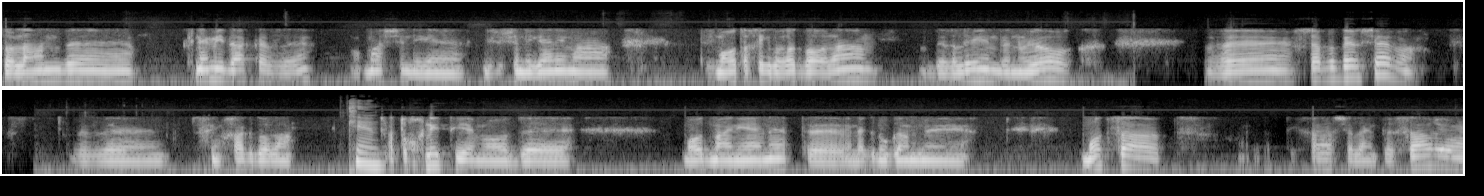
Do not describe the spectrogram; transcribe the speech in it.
סולן בקנה מידה כזה, ממש שניג... מישהו שניגן עם התזמורות הכי גדולות בעולם, ברלין וניו יורק, ועכשיו בבאר שבע. וזו שמחה גדולה. כן. התוכנית תהיה מאוד, uh, מאוד מעניינת, נגנו גם מוצרט, פתיחה של האימפרסריו,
